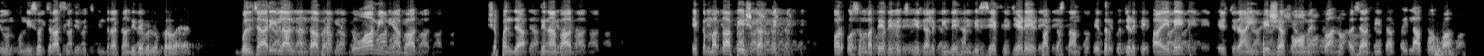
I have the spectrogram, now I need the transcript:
ਜੂਨ 1984 ਦੇ ਵਿੱਚ ਇੰਦਰਾ ਗਾਂਧੀ ਦੇ ਵੱਲੋਂ ਕਰਵਾਇਆ ਗਿਆ। ਗੁਲਜ਼ਾਰੀ ਲਾਲ ਨੰਦਾ ਵਰਗੇ ਦੋਵਾਂ ਮਹੀਨਿਆਂ ਬਾਅਦ 56 ਦਿਨਾਂ ਬਾਅਦ ਇੱਕ ਮਤਾ ਪੇਸ਼ ਕਰਦੇ ਹਨ। ਔਰ ਉਸ ਮਤੇ ਦੇ ਵਿੱਚ ਇਹ ਗੱਲ ਕਹਿੰਦੇ ਹਨ ਵੀ ਸਿੱਖ ਜਿਹੜੇ ਪਾਕਿਸਤਾਨ ਤੋਂ ਇੱਧਰ ਉੱਜੜ ਕੇ ਆਏ ਨੇ, ਇਹ ਜਰਾਇਮ ਪੇਸ਼ਾ ਕੌਮ ਹੈ। ਤੁਹਾਨੂੰ ਆਜ਼ਾਦੀ ਦਾ ਪਹਿਲਾ ਤੋਹਫਾ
